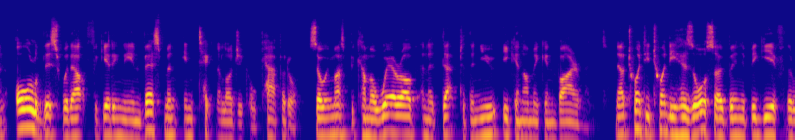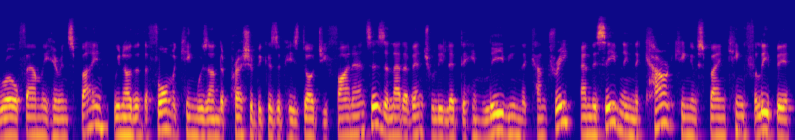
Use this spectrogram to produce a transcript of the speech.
and all of this without forgetting the investment in technological capital. So we must become aware of and adapt to the new economic environment. Now, 2020 has also been a big year for the royal family here in Spain. We know that the former king was under pressure because of his dodgy finances, and that eventually led to him leaving the country. And this evening, the current king of Spain, King Felipe,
